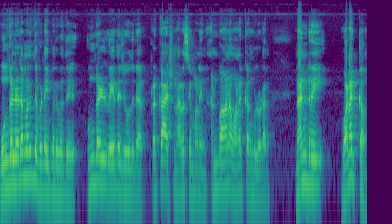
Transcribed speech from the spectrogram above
உங்களிடமிருந்து விடைபெறுவது உங்கள் வேத ஜோதிடர் பிரகாஷ் நரசிம்மனின் அன்பான வணக்கங்களுடன். நன்றி வணக்கம்.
